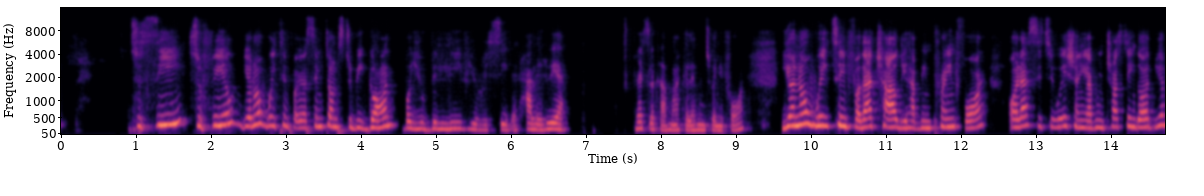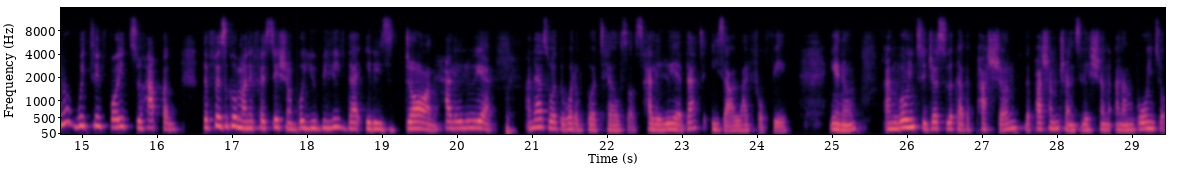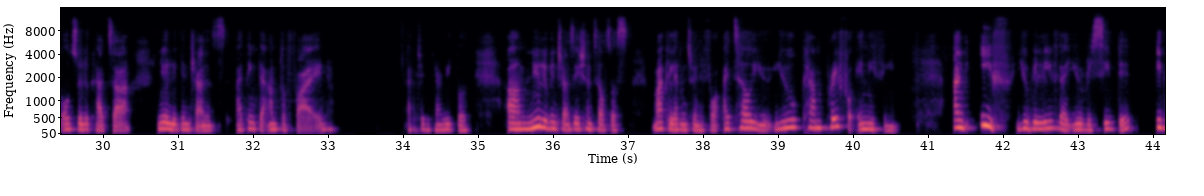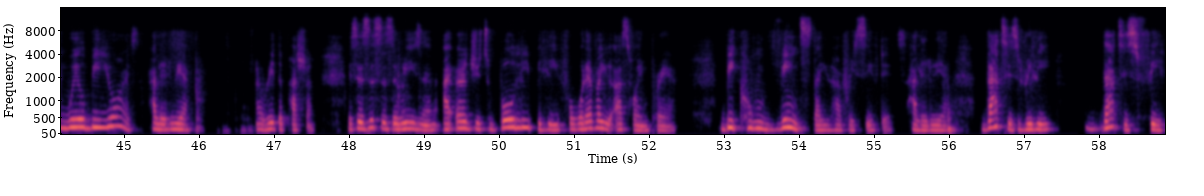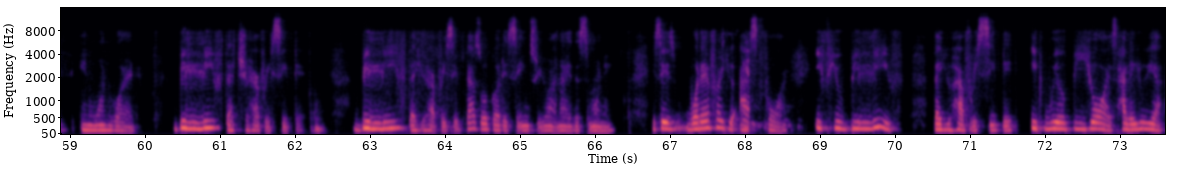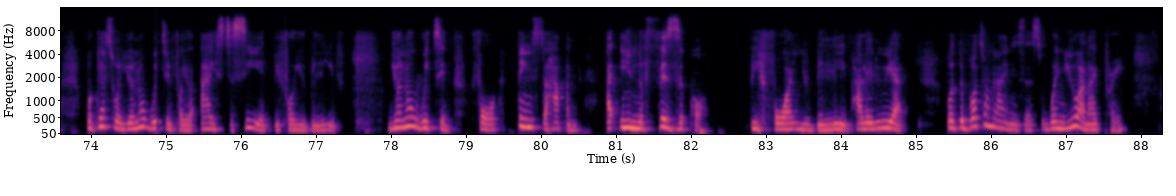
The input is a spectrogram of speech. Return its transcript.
To see, to feel. You're not waiting for your symptoms to be gone, but you believe you receive it. Hallelujah. Let's look at Mark 11 24. You're not waiting for that child you have been praying for or that situation you have been trusting God. You're not waiting for it to happen, the physical manifestation, but you believe that it is done. Hallelujah. And that's what the word of God tells us. Hallelujah. That is our life of faith. You know, I'm going to just look at the Passion, the Passion translation, and I'm going to also look at uh, New Living Trans, I think the Amplified. Actually, we can read both. Um, New Living Translation tells us, Mark 11 24, I tell you, you can pray for anything. And if you believe that you received it, it will be yours. Hallelujah. I'll read the passion. It says, This is the reason I urge you to boldly believe for whatever you ask for in prayer. Be convinced that you have received it. Hallelujah. That is really, that is faith in one word. Believe that you have received it. Believe that you have received. That's what God is saying to you and I this morning. He says, whatever you ask for, if you believe that you have received it, it will be yours. Hallelujah. But guess what? You're not waiting for your eyes to see it before you believe. You're not waiting for things to happen uh, in the physical before you believe. Hallelujah. But the bottom line is this when you and I pray,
